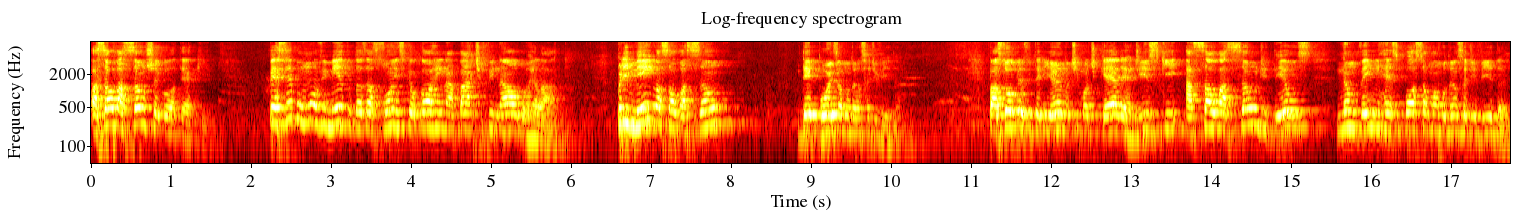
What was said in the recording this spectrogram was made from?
A salvação chegou até aqui. Perceba o movimento das ações que ocorrem na parte final do relato. Primeiro a salvação, depois a mudança de vida. Pastor presbiteriano Timothy Keller diz que a salvação de Deus não vem em resposta a uma mudança de vida.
